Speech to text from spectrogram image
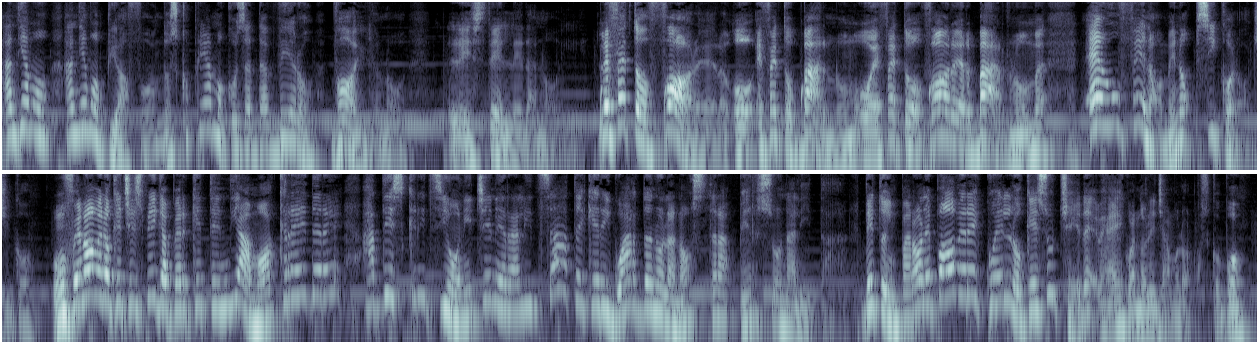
Andiamo, andiamo più a fondo, scopriamo cosa davvero vogliono le stelle da noi. L'effetto Forer o effetto Barnum o effetto Forer-Barnum è un fenomeno psicologico. Un fenomeno che ci spiega perché tendiamo a credere a descrizioni generalizzate che riguardano la nostra personalità. Detto in parole povere, quello che succede beh, quando leggiamo l'oroscopo.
